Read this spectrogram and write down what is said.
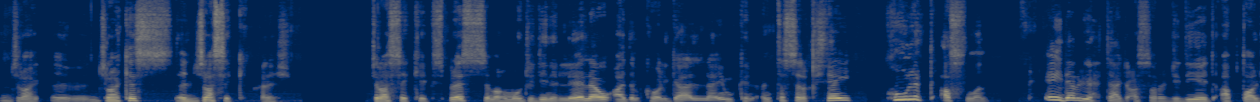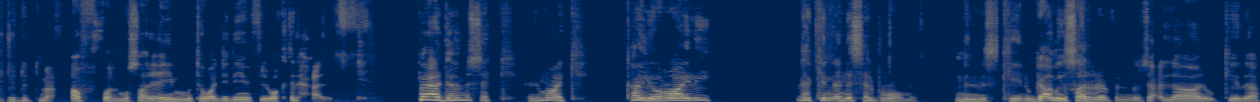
جرا... جراكس Jurassic معلش Jurassic Express ما هم موجودين الليلة. وآدم كول قال لا يمكن أن تسرق شيء هو لك أصلا. AEW يحتاج عصر جديد أبطال جدد مع أفضل مصارعين متواجدين في الوقت الحالي. بعدها مسك المايك كايلي أورايلي لكن نسى البرومو من المسكين وقام يصرف إنه زعلان وكذا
